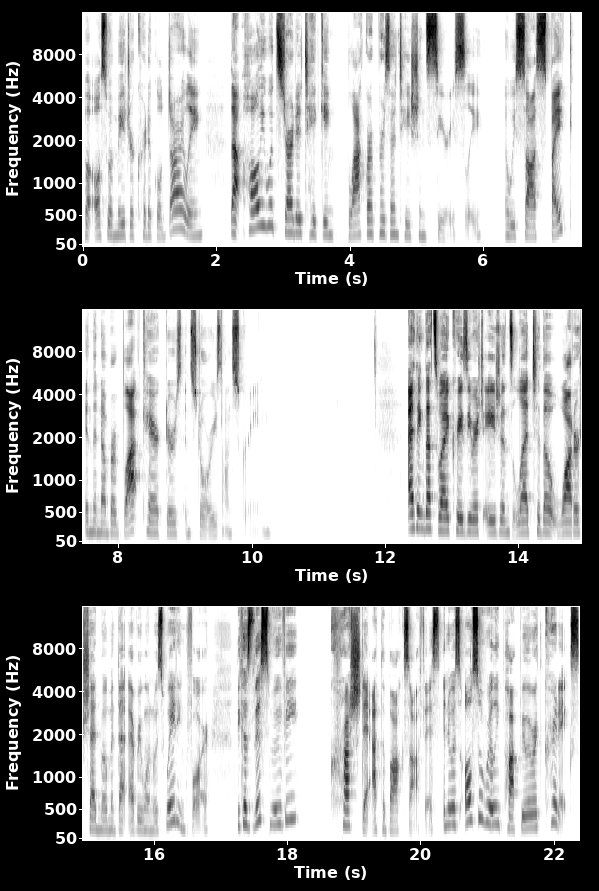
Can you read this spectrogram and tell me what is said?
but also a major critical darling, that Hollywood started taking Black representation seriously, and we saw a spike in the number of Black characters and stories on screen. I think that's why Crazy Rich Asians led to the watershed moment that everyone was waiting for, because this movie crushed it at the box office and it was also really popular with critics.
